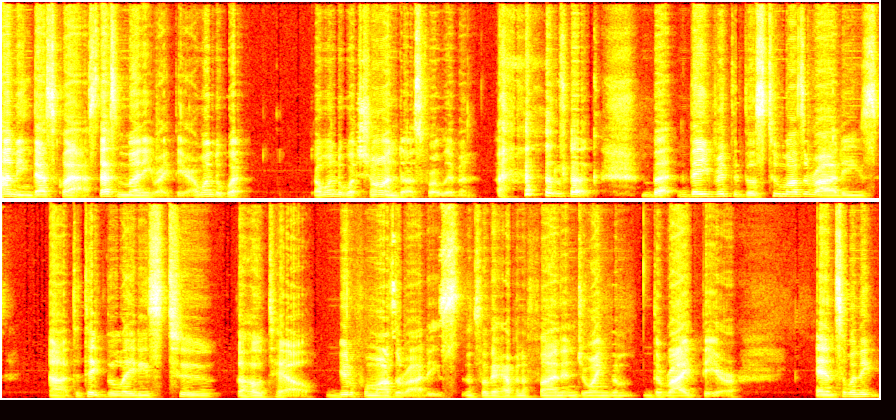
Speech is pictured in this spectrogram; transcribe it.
I mean, that's class. That's money right there. I wonder what I wonder what Sean does for a living. Look, but they rented those two Maseratis uh, to take the ladies to the hotel. Beautiful Maseratis. And so they're having a fun, enjoying the, the ride there. And so when they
